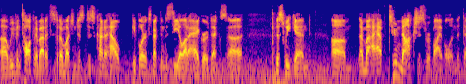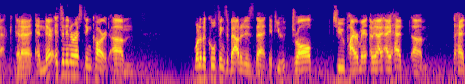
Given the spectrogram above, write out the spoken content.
Uh, we've been talking about it so much, and just just kind of how people are expecting to see a lot of aggro decks uh, this weekend. Um, I'm, have two Noxious Revival in the deck, and I, and there it's an interesting card. Um, one of the cool things about it is that if you draw two Pyroman, I mean, I, I had um, I had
